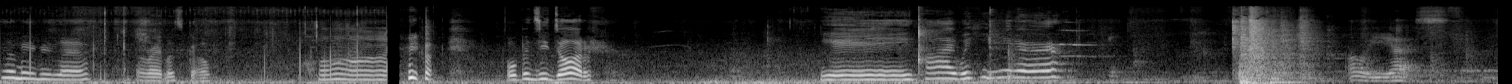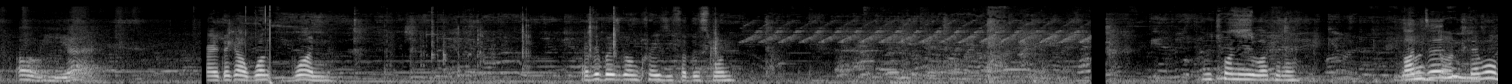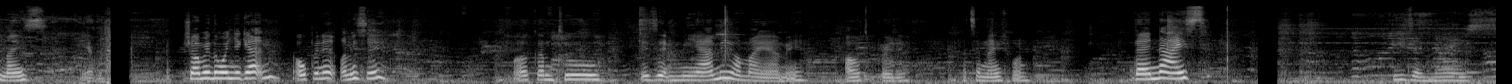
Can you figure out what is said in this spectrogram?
that made me laugh. All right, let's go. Open the door. Yay. Hi, we're here. Oh, yes. Oh, yes. All right, they got one. One. Everybody's going crazy for this one. Which one are you looking at? London? London. They're all nice. Yeah, Show me the one you're getting. Open it. Let me see. Welcome to. Is it Miami or Miami? Oh, it's pretty. That's a nice one. They're nice. These are nice.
